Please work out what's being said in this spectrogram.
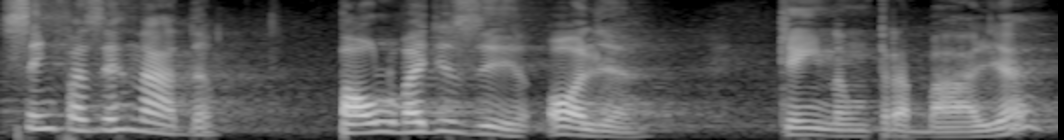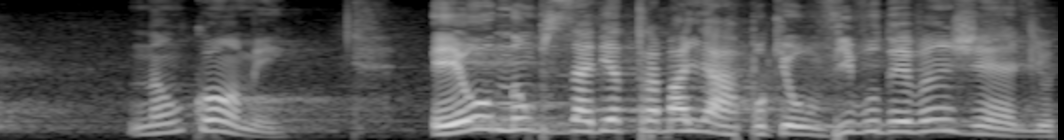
sem fazer nada. Paulo vai dizer: olha, quem não trabalha, não come. Eu não precisaria trabalhar, porque eu vivo do Evangelho,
